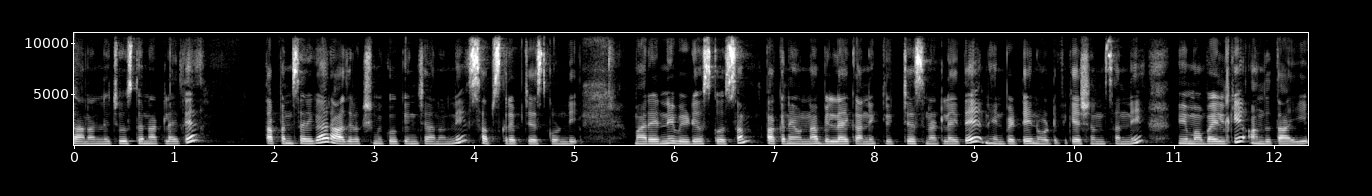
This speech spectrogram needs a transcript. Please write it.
ఛానల్ని చూస్తున్నట్లయితే తప్పనిసరిగా రాజలక్ష్మి కుకింగ్ ఛానల్ని సబ్స్క్రైబ్ చేసుకోండి. మరిన్ని వీడియోస్ కోసం పక్కనే ఉన్న బిల్ ఐకాన్ని క్లిక్ చేసినట్లయితే నేను పెట్టే నోటిఫికేషన్స్ అన్నీ మీ మొబైల్కి అందుతాయి.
